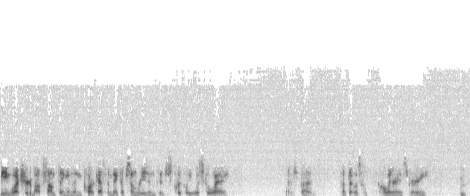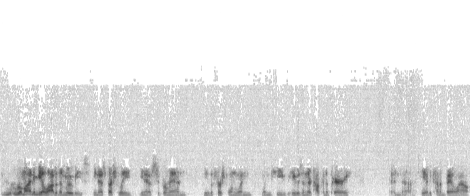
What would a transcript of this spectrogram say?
being lectured about something, and then Clark has to make up some reason to just quickly whisk away. I just thought thought that was hilarious. Very reminded me a lot of the movies, you know, especially you know Superman, you know, the first one when when he he was in there talking to Perry, and uh, he had to kind of bail out.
